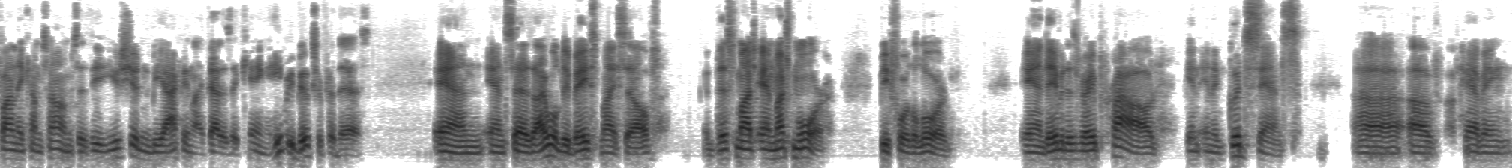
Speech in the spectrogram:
finally comes home. Says you shouldn't be acting like that as a king. He rebukes her for this, and and says I will debase myself this much and much more before the Lord. And David is very proud in, in a good sense uh, of, of having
